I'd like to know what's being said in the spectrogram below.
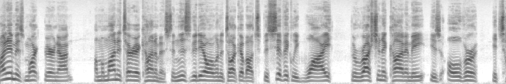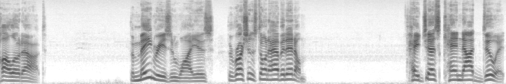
My name is Mark Biernat. I'm a monetary economist. In this video, I want to talk about specifically why the Russian economy is over, it's hollowed out. The main reason why is the Russians don't have it in them. They just cannot do it.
